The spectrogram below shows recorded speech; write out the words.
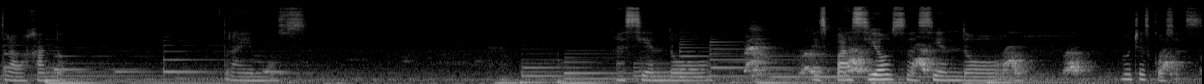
trabajando, traemos haciendo espacios, haciendo muchas cosas.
